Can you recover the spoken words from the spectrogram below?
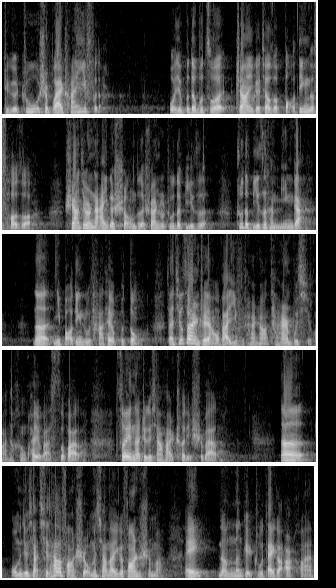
这个猪是不爱穿衣服的。我就不得不做这样一个叫做保定的操作，实际上就是拿一个绳子拴住猪的鼻子，猪的鼻子很敏感，那你保定住它，它又不动。但就算是这样，我把衣服穿上，它还是不喜欢，它很快就把它撕坏了。所以呢，这个想法彻底失败了。那我们就想其他的方式，我们想到一个方式什么？哎，能不能给猪戴一个耳环？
